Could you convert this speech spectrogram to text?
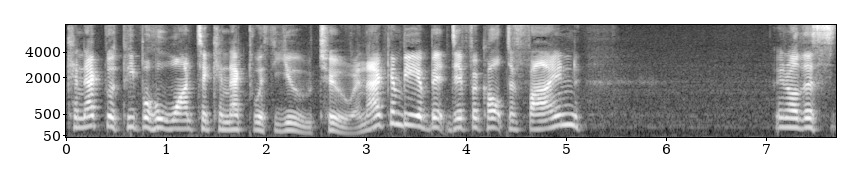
connect with people who want to connect with you too. And that can be a bit difficult to find. You know this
